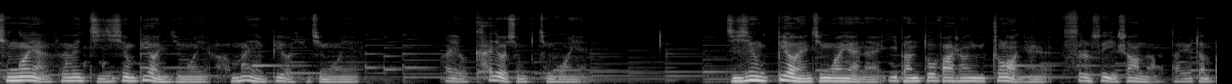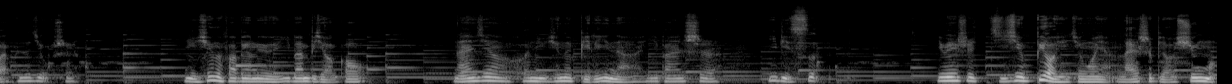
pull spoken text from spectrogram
青光眼分为急性闭角性青光眼和慢性闭角性青光眼，还有开角性青光眼。急性闭角性青光眼呢，一般多发生于中老年人，四十岁以上的大约占百分之九十。女性的发病率一般比较高，男性和女性的比例呢，一般是一比四。因为是急性闭角性青光眼，来势比较凶猛，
